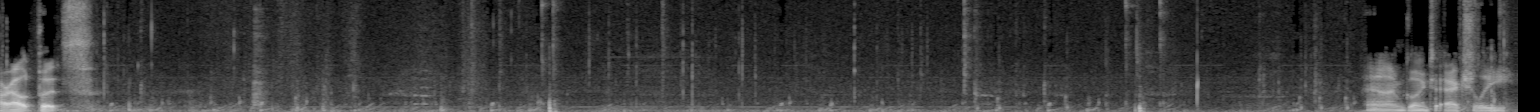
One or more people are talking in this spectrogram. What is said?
our outputs, and I'm going to actually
